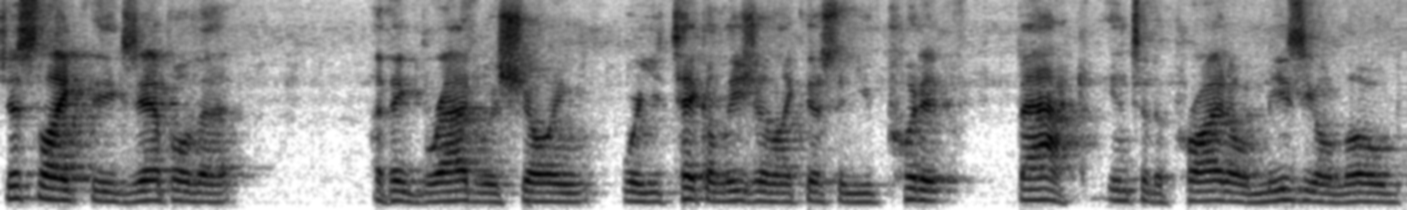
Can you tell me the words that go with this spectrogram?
just like the example that I think Brad was showing, where you take a lesion like this and you put it back into the parietal mesial lobe,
